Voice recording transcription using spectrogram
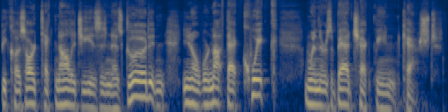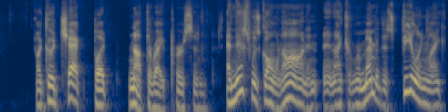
because our technology isn't as good and you know we're not that quick when there's a bad check being cashed. A good check but not the right person. And this was going on and, and i can remember this feeling like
